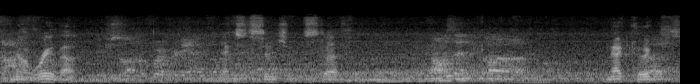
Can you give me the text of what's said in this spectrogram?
Not worry about existential stuff. Metrics,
